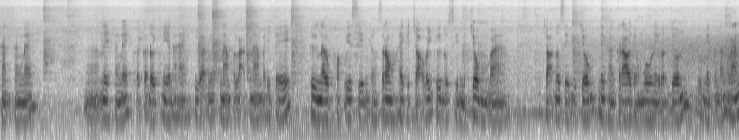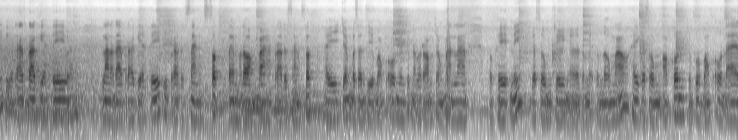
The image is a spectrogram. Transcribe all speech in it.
ខាងខាងនេះនេះខាងនេះក៏ដូចគ្នាដែរគឺអត់មានស្នាមប្រឡាក់ស្នាមអីទេ គឺនៅផុសវាស៊ីនទាំងស្រុងហើយកញ្ចក់វិញគឺនៅស៊ីនមជ្ឈុំបាទកញ្ចក់នៅស៊ីនមជ្ឈុំនេះខាងក្រោយទាំងមូលនៃរថយន្តគឺមានប៉ុណ្ណឹងឡាននេះគឺអត់ដែលប្រើហ្គាសទេបាទ ឡានអត់ដែលប្រើហ្គាសទេគឺប្រើតែសាំងសុតតែម្ដងបាទប្រើតែសាំងសុតហើយអញ្ចឹងបើសិនជាបងប្អូនមានចំណាប់អារម្មណ៍ចង់បានឡានប្រភេទនេះក៏សូមអញ្ជើញតំណែងតំណងមកហើយក៏សូមអរគុណចំពោះបងប្អូនដែល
